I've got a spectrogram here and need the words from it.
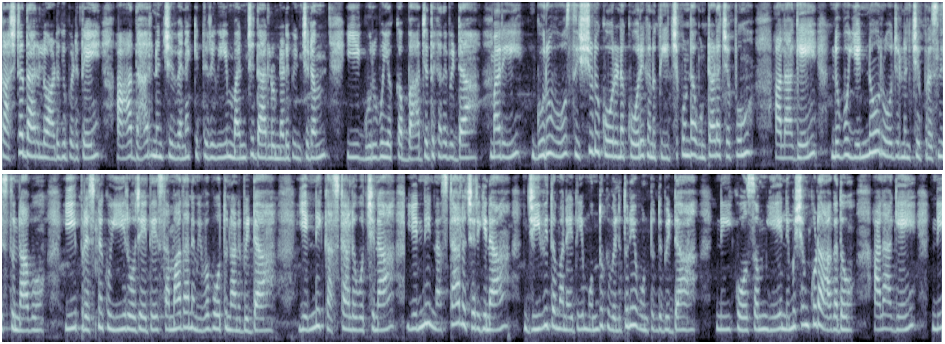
కష్టదారిలో అడుగు పెడితే ఆ దారి నుంచి వెనక్కి తిరిగి మంచి దారిలో నడిపించడం ఈ గురువు యొక్క బాధ్యత కదా బిడ్డ. మరి గురువు శిష్యుడు కోరిన కోరికను తీర్చకుండా ఉంటాడా చెప్పు. అలాగే నువ్వు ఎన్నో రోజుల నుంచి ప్రశ్నిస్తున్నావు. ఈ ప్రశ్నకు ఈ రోజైతే సమాధానం ఇవ్వబోతున్నాను బిడ్డ. ఎన్ని కష్టాలు వచ్చినా ఎన్ని నష్టాలు జరిగినా జీవితం అనేది ముందుకు వెళుతూనే ఉంటుంది బిడ్డ. నీ కోసం ఏ నిమిషం నిమిషం కూడా ఆగదు. అలాగే నీ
